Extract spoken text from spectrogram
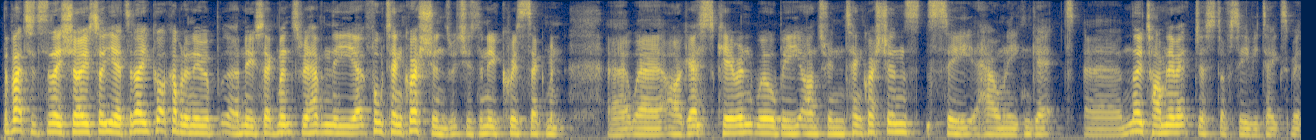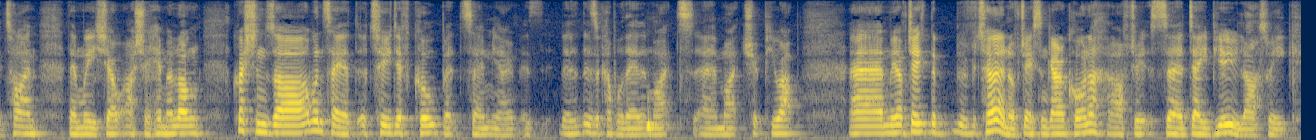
But back to today's show. So yeah, today got a couple of new uh, new segments. We're having the uh, full ten questions, which is the new quiz segment, where our guest Kieran will be answering ten questions to see how many he can get. Um, no time limit. Just obviously if he takes a bit of time, then we shall usher him along. Questions are I wouldn't say are, are too difficult, but um, you know there's a couple there that might uh, might trip you up. Um, we have Jason, the return of Jason Garrett Corner after its uh, debut last week.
